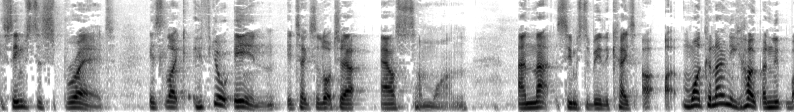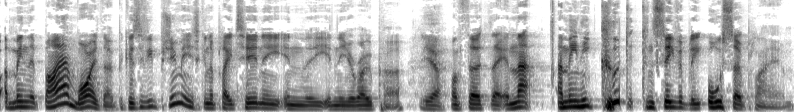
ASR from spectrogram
it seems to spread. It's like if you're in, it takes a lot to oust someone, and that seems to be the case. I, I, one can only hope, and I mean, I am worried though because if he presumably he's going to play Tierney in the in the Europa Yeah. on Thursday, and that I mean, he could conceivably also play him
